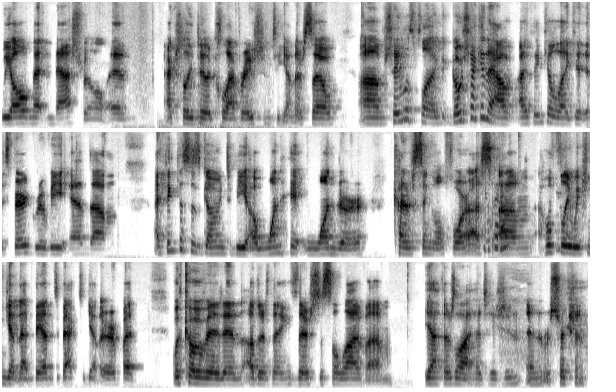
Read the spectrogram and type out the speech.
we all met in nashville and actually did a collaboration together. So um, shameless plug, go check it out. I think you'll like it. It's very groovy, and um, I think this is going to be a one-hit wonder kind of single for us. Okay. Um, hopefully, we can get that band back together, but with COVID and other things, there's just a lot of um, yeah, there's a lot of hesitation and restriction.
